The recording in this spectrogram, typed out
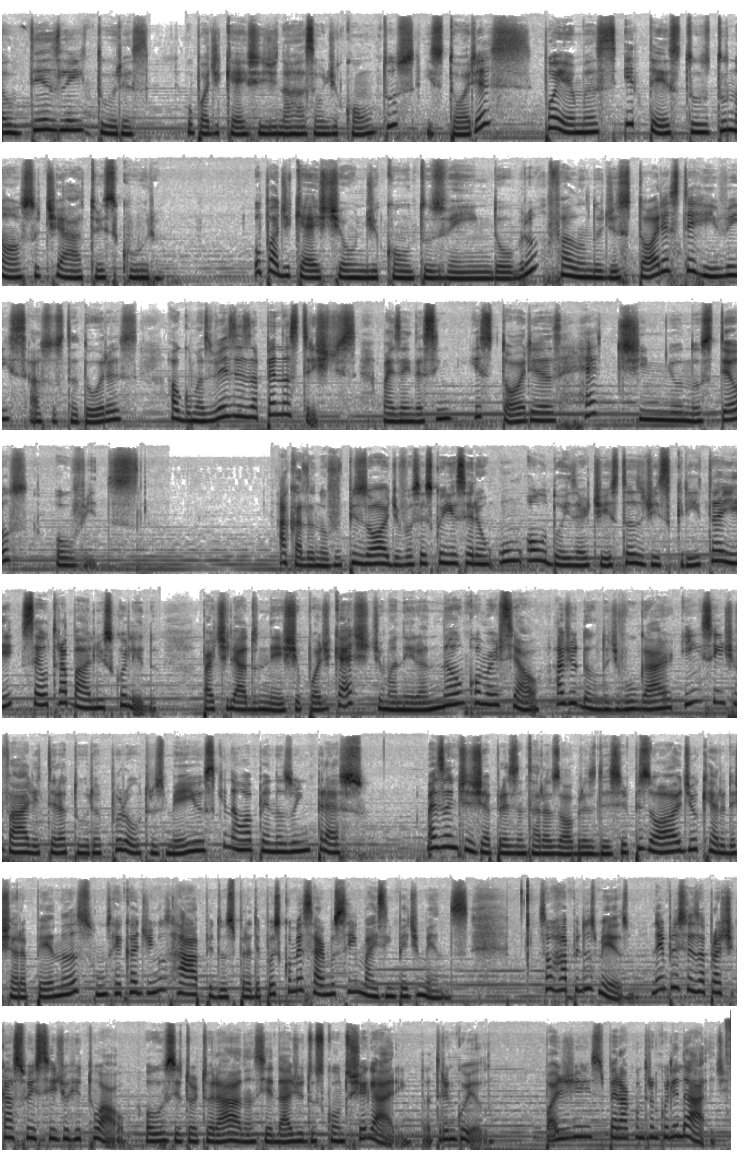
Ao Desleituras, o podcast de narração de contos, histórias, poemas e textos do nosso teatro escuro. O podcast onde contos vêm em dobro, falando de histórias terríveis, assustadoras, algumas vezes apenas tristes, mas ainda assim histórias retinho nos teus ouvidos. A cada novo episódio, vocês conhecerão um ou dois artistas de escrita e seu trabalho escolhido, partilhado neste podcast de maneira não comercial, ajudando a divulgar e incentivar a literatura por outros meios que não apenas o impresso. Mas antes de apresentar as obras desse episódio, quero deixar apenas uns recadinhos rápidos para depois começarmos sem mais impedimentos são rápidos mesmo. Nem precisa praticar suicídio ritual ou se torturar na ansiedade dos contos chegarem. Tá tranquilo. Pode esperar com tranquilidade.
